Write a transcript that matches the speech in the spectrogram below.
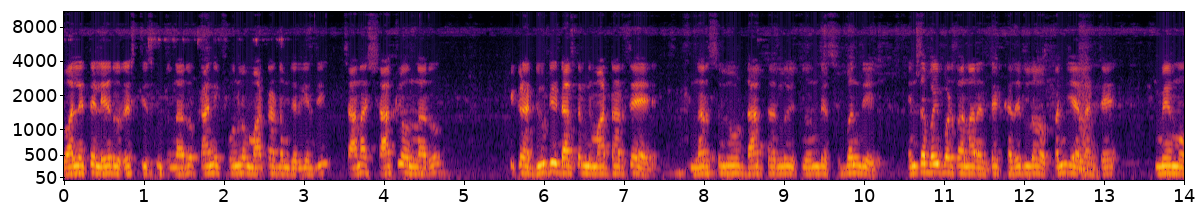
వాళ్ళైతే లేరు రెస్ట్ తీసుకుంటున్నారు. కానీ ఫోన్లో మాట్లాడడం జరిగింది. చాలా షాక్లో ఉన్నారు. ఇక్కడ డ్యూటీ డాక్టర్ని మాట్లాడితే నర్సులు డాక్టర్లు ఇట్లా ఉండే సిబ్బంది ఎంత భయపడుతున్నారంటే కదిరిలో పని చేయాలంటే మేము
